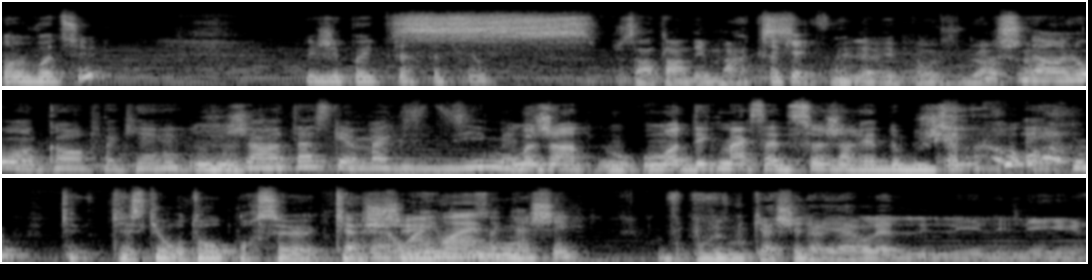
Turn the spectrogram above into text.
on le voit-tu? Que J'ai pas eu de perception. Vous entendez Max, Ok. vous ne l'avez pas vu Moi, je suis encore. dans l'eau encore, fait que Mhm. j'entends ce que Max dit, mais. Moi, dès que Max a dit ça, j'arrête de bouger. Qu'est-ce qu'il y a autour pour se cacher? Ben ouais, ou- se cacher. Vous pouvez vous cacher derrière le- les, les- les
